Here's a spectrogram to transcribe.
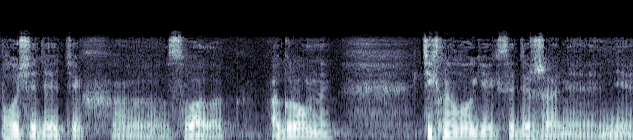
площади этих э, свалок огромны, Технологии их содержания не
